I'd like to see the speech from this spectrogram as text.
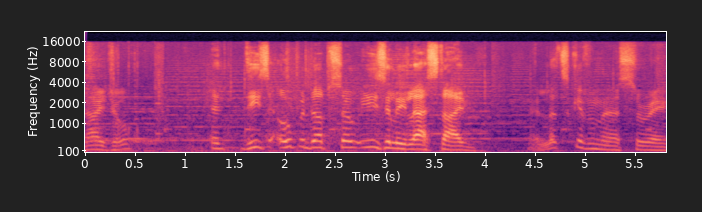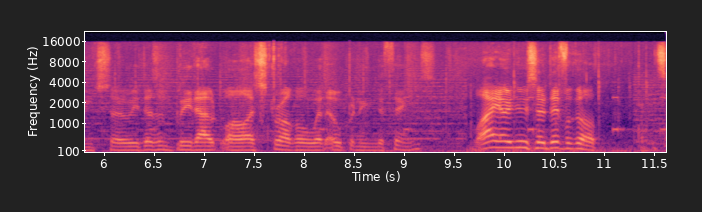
Nigel. And these opened up so easily last time. Uh, let's give him a syringe so he doesn't bleed out while I struggle with opening the things. Why are you so difficult? Let's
